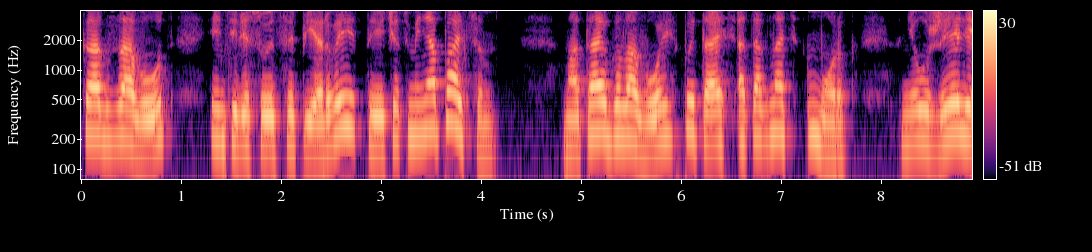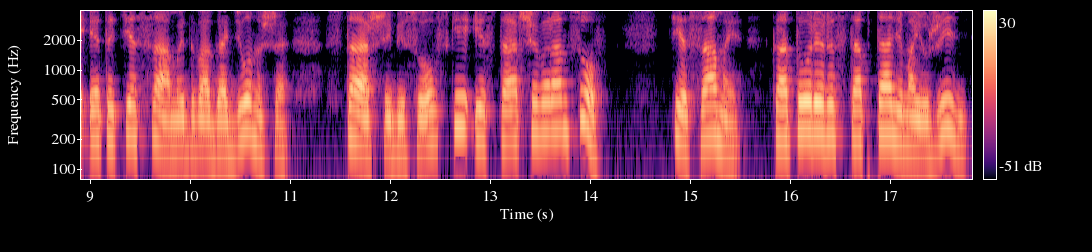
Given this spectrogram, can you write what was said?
«Как зовут?» — интересуется первый, тычет меня пальцем. Мотаю головой, пытаясь отогнать морок. Неужели это те самые два гаденыша, старший Бесовский и старший Воронцов? Те самые, которые растоптали мою жизнь,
